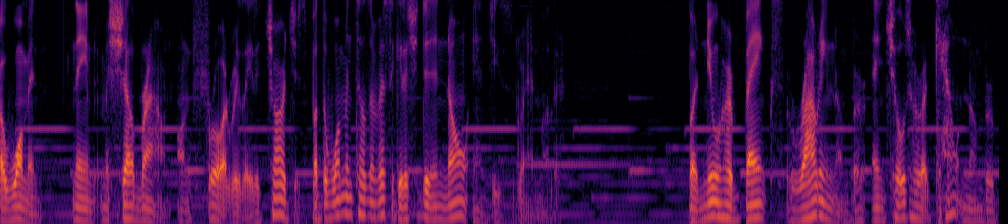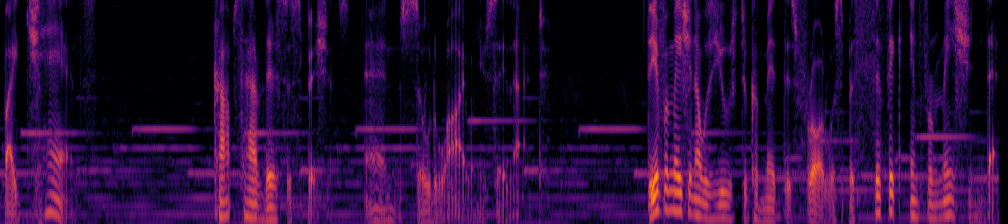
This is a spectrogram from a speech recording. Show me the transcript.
a woman named Michelle Brown on fraud related charges, but the woman tells investigators she didn't know Angie's grandmother, but knew her bank's routing number and chose her account number by chance. Cops have their suspicions, and so do I when you say that. The information that was used to commit this fraud was specific information that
